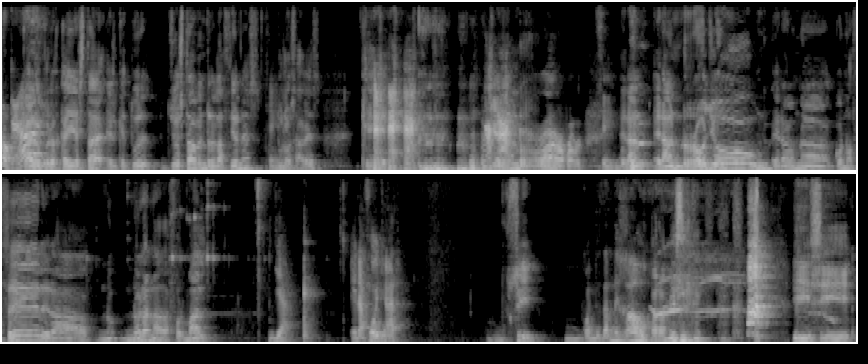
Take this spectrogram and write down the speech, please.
lo que hay. Claro, pero es que ahí está el que tú. Yo estaba en relaciones, Sí. tú lo sabes, que, que eran, Sí. eran, eran rollo, un- era una conocer, era no, no era nada formal. Ya, era follar, Sí, cuando te han dejado. para mí sí. Y sí,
